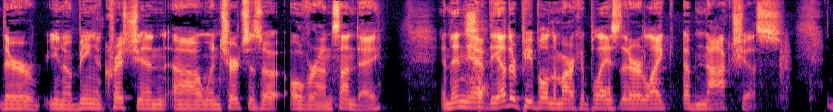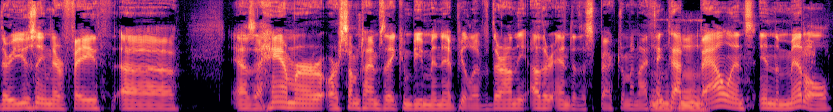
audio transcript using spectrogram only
They're, you know, being a Christian uh, when church is uh, over on Sunday. And then you have the other people in the marketplace that are like obnoxious. They're using their faith uh, as a hammer, or sometimes they can be manipulative. They're on the other end of the spectrum. And I think mm-hmm. that balance in the middle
